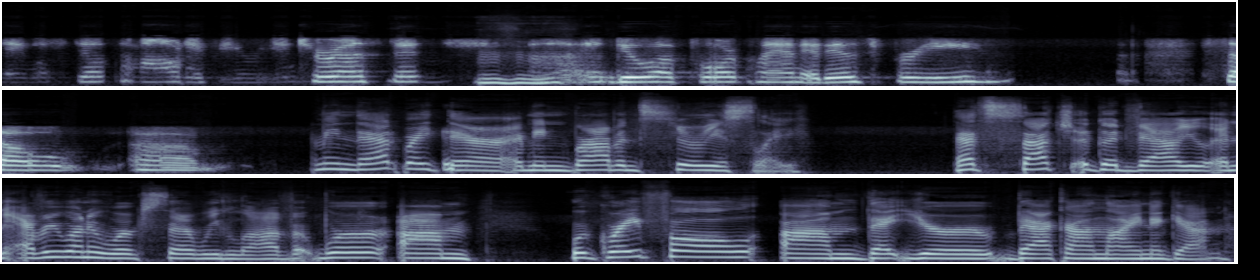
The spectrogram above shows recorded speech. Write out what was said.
They will still come out if you're interested Mm-hmm. uh, and do a floor plan. It is free. So um, I mean that right there. I mean, Robin, seriously, that's such a good value, and everyone who works there, we love. it. We're um we're grateful um that you're back online again.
